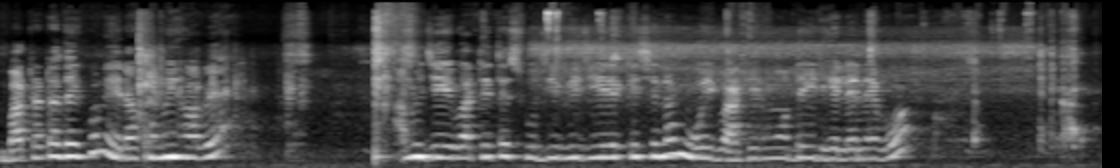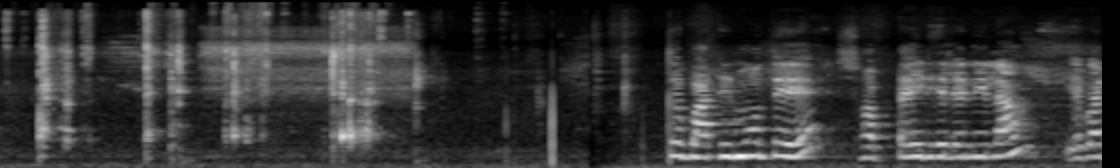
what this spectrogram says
বাটাটা দেখুন, এরকমই হবে। আমি যেই বাটিতে সুজি ভিজিয়ে রেখেছিলাম, ওই বাটির মধ্যেই ঢেলে নেব। তো বাটির মধ্যে সবটাই ঢেলে নিলাম। এবার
